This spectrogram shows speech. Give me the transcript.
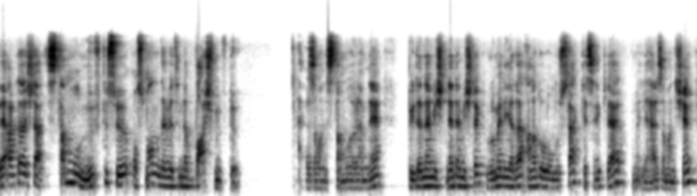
Ve arkadaşlar İstanbul müftüsü Osmanlı Devleti'nde baş müftü. Her zaman İstanbul önemli. Bir de demiş, ne demiştik? Rumeli ya da Anadolu olursa kesinlikle Rumeli her zaman için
